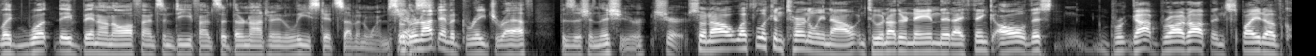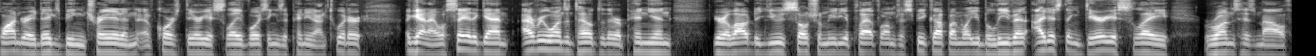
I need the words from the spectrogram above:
like what they've been on offense and defense that they're not at least at seven wins. So they're not gonna have a great draft position this year. Sure. So now let's look internally now into another name that I think all this got brought up in spite of Quandre Diggs being traded, and of course Darius Slay voicing his opinion on Twitter. Again, I will say it again: everyone's entitled to their opinion. You're allowed to use social media platforms to speak up on what you believe in. I just think Darius Slay runs his mouth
